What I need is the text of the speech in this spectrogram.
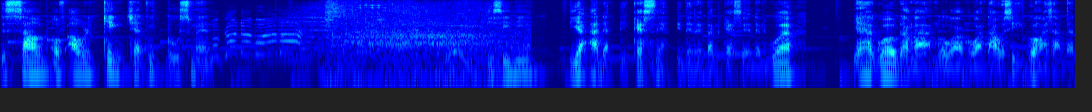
the sound of our king Chadwick Boseman di sini dia ada di castnya di deretan castnya dan gue ya gue udah nggak gue gua tahu sih gue nggak sabar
